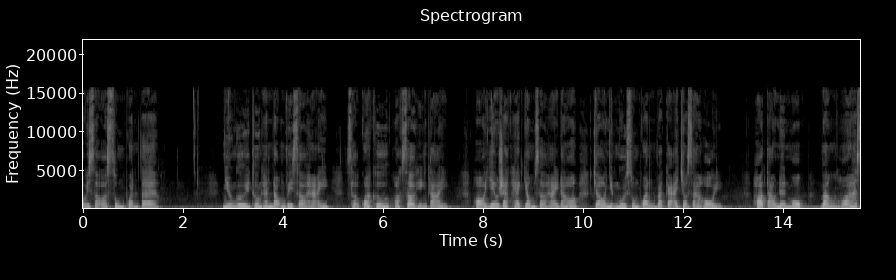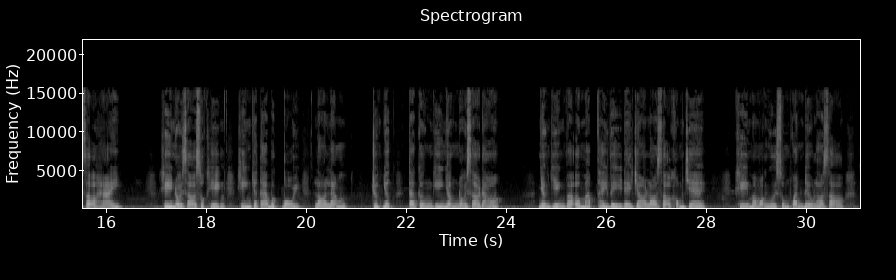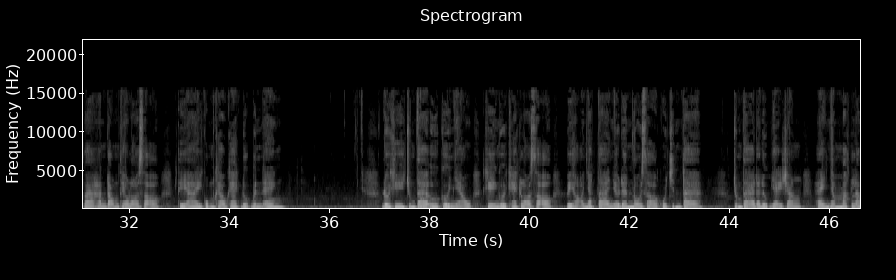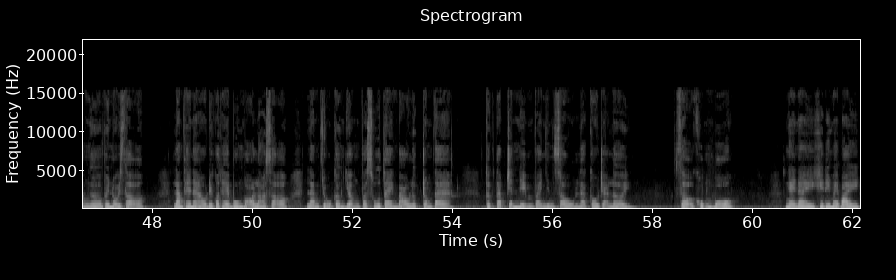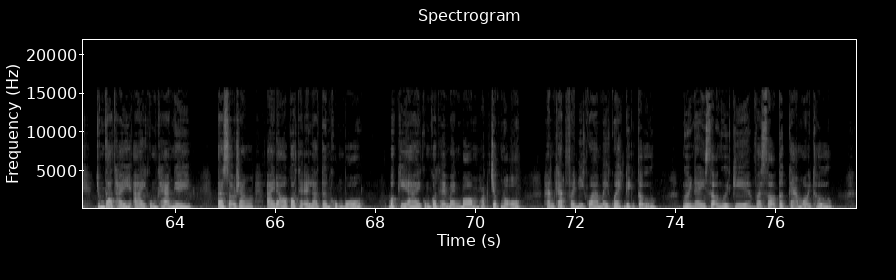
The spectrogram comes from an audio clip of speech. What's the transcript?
nỗi sợ xung quanh ta. Nhiều người thường hành động vì sợ hãi, sợ quá khứ hoặc sợ hiện tại. Họ gieo rắc hạt giống sợ hãi đó cho những người xung quanh và cả cho xã hội. Họ tạo nên một văn hóa sợ hãi. Khi nỗi sợ xuất hiện, khiến cho ta bực bội, lo lắng. Trước nhất, ta cần ghi nhận nỗi sợ đó. Nhận diện và ôm ấp thay vì để cho lo sợ khống chế khi mà mọi người xung quanh đều lo sợ và hành động theo lo sợ, thì ai cũng khao khát được bình an. Đôi khi chúng ta ưa cười nhạo khi người khác lo sợ vì họ nhắc ta nhớ đến nỗi sợ của chính ta. Chúng ta đã được dạy rằng hãy nhắm mắt làm ngơ với nỗi sợ. Làm thế nào để có thể buông bỏ lo sợ, làm chủ cơn giận và xua tan bạo lực trong ta? Thực tập chánh niệm và nhìn sâu là câu trả lời sợ khủng bố. Ngày nay khi đi máy bay, chúng ta thấy ai cũng khả nghi. Ta sợ rằng ai đó có thể là tên khủng bố. Bất kỳ ai cũng có thể mang bom hoặc chất nổ. Hành khách phải đi qua máy quét điện tử. Người này sợ người kia và sợ tất cả mọi thứ.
